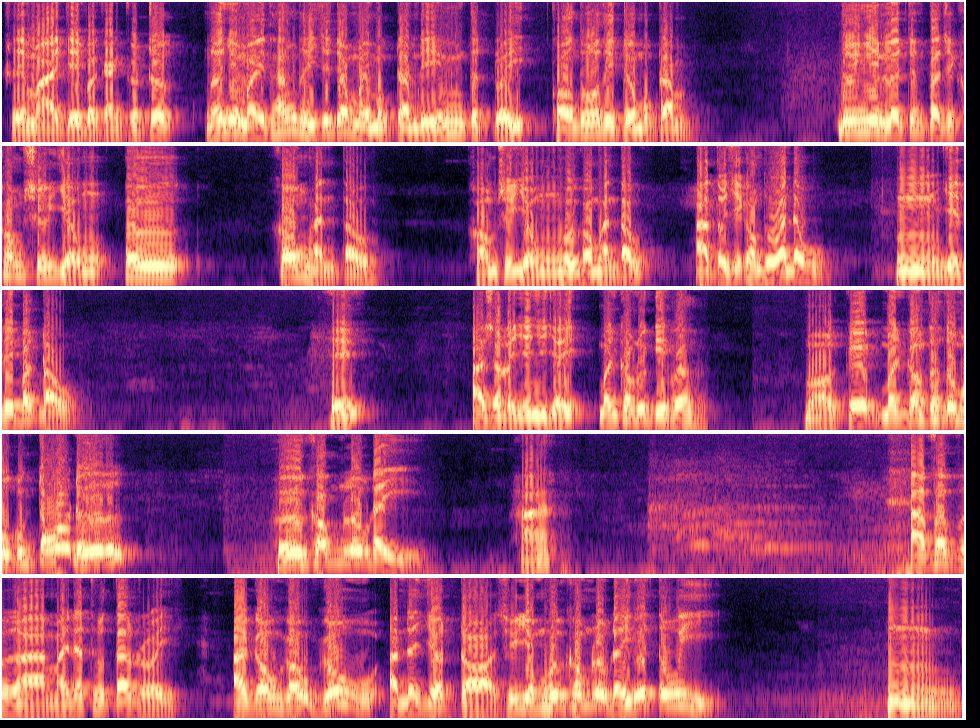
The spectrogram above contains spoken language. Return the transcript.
Rồi mai chị vào căn cơ trước. Nếu như mày thắng thì sẽ cho mày 100 điểm tích lũy. Còn thua thì trừ 100 Đương nhiên là chúng ta sẽ không sử dụng hư không hành tẩu. Không sử dụng hư không hành tẩu. À tôi sẽ không thua anh đâu. Ừ vậy thì bắt đầu. Hỉ À sao lại nhanh như vậy? Mình không đuổi kịp à? Mà kịp mình không thể thua một con chó được. Hư không lâu đầy. Hả? À Pháp Vương à mày đã thua tao rồi. À go go go Anh đã dở trò sử dụng hư không lâu đầy với tôi. Ừ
